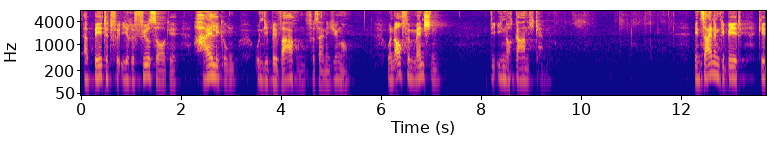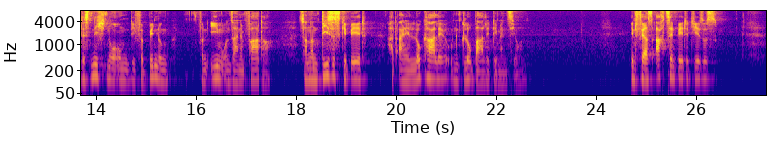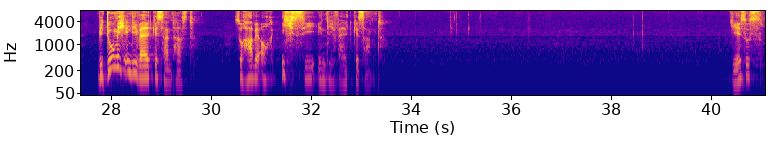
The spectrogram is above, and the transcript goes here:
Er betet für ihre Fürsorge, Heiligung und die Bewahrung für seine Jünger und auch für Menschen, die ihn noch gar nicht kennen. In seinem Gebet geht es nicht nur um die Verbindung von ihm und seinem Vater, sondern dieses Gebet hat eine lokale und globale Dimension. In Vers 18 betet Jesus, wie du mich in die Welt gesandt hast, so habe auch ich sie in die Welt gesandt. Jesus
